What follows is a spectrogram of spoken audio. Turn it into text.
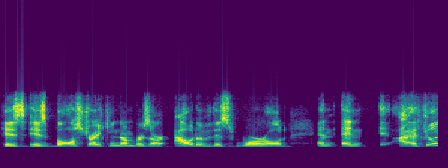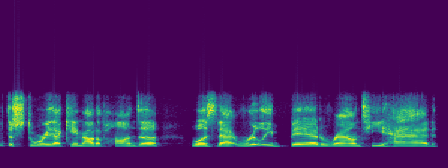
His his ball striking numbers are out of this world. And and I feel like the story that came out of Honda was that really bad round he had.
